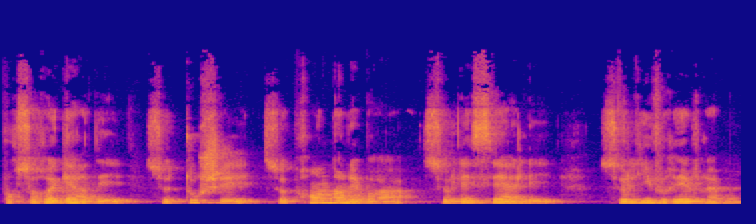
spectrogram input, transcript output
pour se regarder, se toucher, se prendre dans les bras, se laisser aller, se livrer vraiment.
